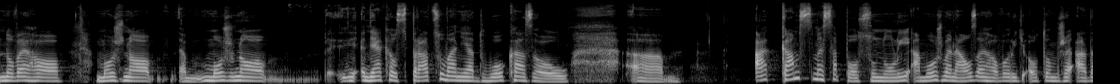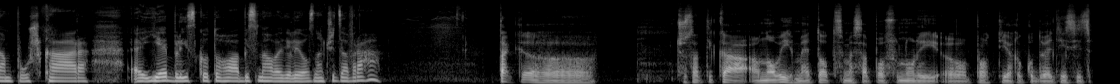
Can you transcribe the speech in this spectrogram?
nového možno, možno nejakého spracovania dôkazov. E, a kam sme sa posunuli a môžeme naozaj hovoriť o tom, že Adam Puškár je blízko toho, aby sme ho vedeli označiť za vraha? Tak e, čo sa týka nových metód, sme sa posunuli e, proti roku 2005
